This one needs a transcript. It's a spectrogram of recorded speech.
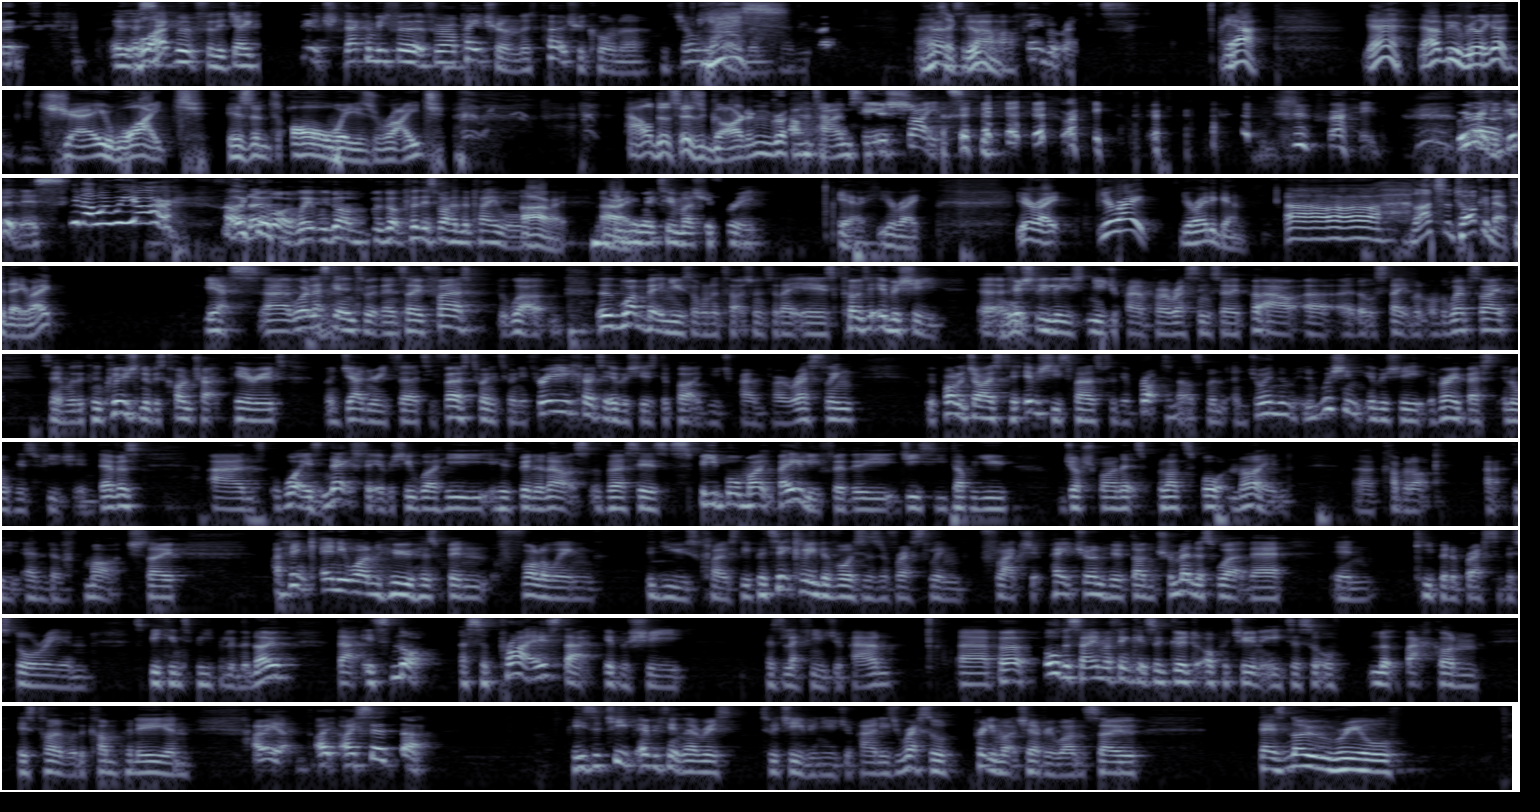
a, a segment for the Jake. That can be for, for our Patreon. this poetry corner with Joel. Yes, that's a good about one. Our favorite wrestlers. Yeah, yeah, that would be really good. Jay White isn't always right. How does his garden grow? Sometimes he is shite. right, right. We're really Uh, good at this. You know, we are. Oh, no more. We, we've got we've got to put this behind the paywall. All right, all Giving right. away too much for free. Yeah, you're right. You're right. You're right. You're right again. Uh, lots to talk about today, right? Yes. Uh, well, let's get into it then. So first, well, the one bit of news I want to touch on today is Kota Ibushi uh, officially leaves New Japan Pro Wrestling. So they put out a, a little statement on the website saying, with the conclusion of his contract period on January 31st, 2023, Kota Ibushi has departed New Japan Pro Wrestling. We apologise to Ibushi's fans for the abrupt announcement and join them in wishing Ibushi the very best in all his future endeavours. And what is next for Ibushi? Well, he has been announced versus Speedball Mike Bailey for the GCW Josh Barnett's Bloodsport 9 uh, coming up at the end of March. So I think anyone who has been following the news closely, particularly the Voices of Wrestling flagship Patreon, who have done tremendous work there in keeping abreast of this story and speaking to people in the know, that it's not a surprise that Ibushi has left New Japan. Uh, but all the same, I think it's a good opportunity to sort of look back on his time with the company. And I mean, I, I said that he's achieved everything there is to achieve in New Japan. He's wrestled pretty much everyone. So there's no real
